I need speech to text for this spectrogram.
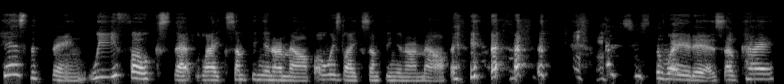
here's the thing we folks that like something in our mouth always like something in our mouth. That's just the way it is, okay?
